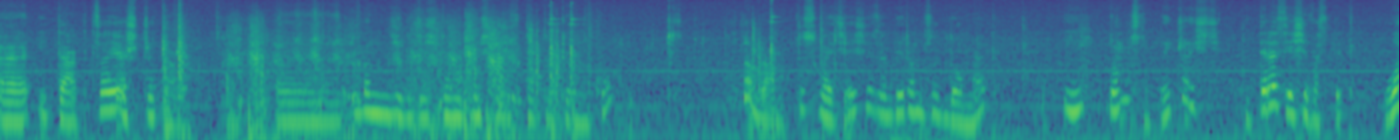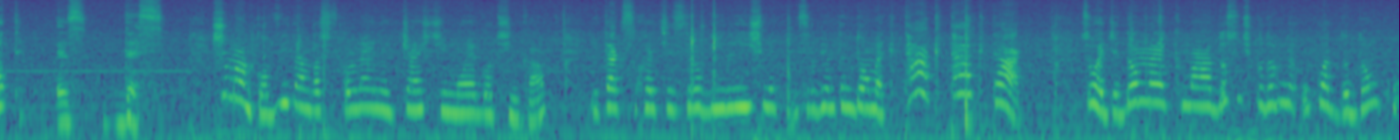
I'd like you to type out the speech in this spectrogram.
E, I tak, co jeszcze tam? E, tu będzie gdzieś domek, myślę, że w tamtym kierunku. Dobra, to słuchajcie, ja się zabieram za domek i do następnej części. I teraz ja się was pytam, what is this? Siemanko, witam was w kolejnej części mojego odcinka. I tak, słuchajcie, zrobiliśmy, zrobiłem ten domek. Tak, tak, tak. Słuchajcie, domek ma dosyć podobny układ do domku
